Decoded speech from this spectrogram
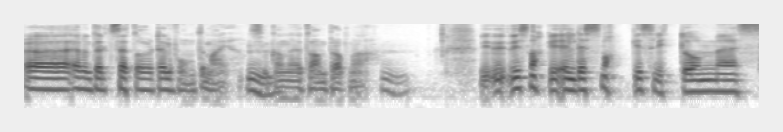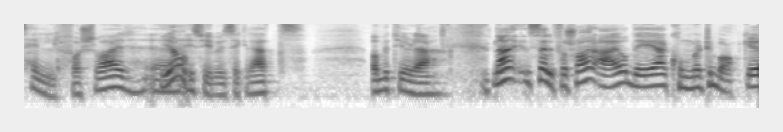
eh, eventuelt sette over telefonen til meg. Så kan jeg ta en prat med deg. Vi, vi snakker, eller det snakkes litt om eh, selvforsvar eh, Ja. i cybersikkerhet. Hva betyr det? Nei, selvforsvar er jo det jeg kommer tilbake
